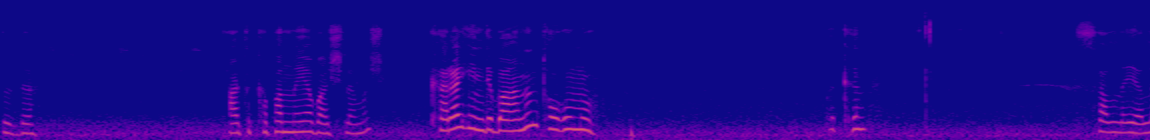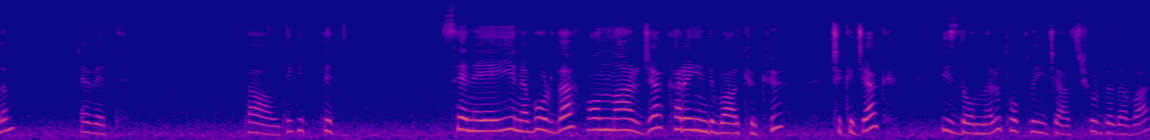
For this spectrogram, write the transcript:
Şurada. Artık kapanmaya başlamış. Kara hindibanın tohumu. Bakın. Sallayalım. Evet. Dağıldı gitti. Seneye yine burada onlarca kara hindiba kökü çıkacak. Biz de onları toplayacağız. Şurada da var.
